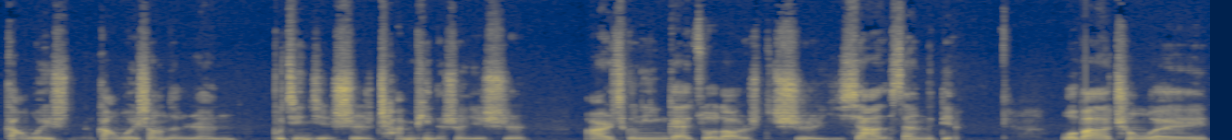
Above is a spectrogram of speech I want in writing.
岗位岗位上的人，不仅仅是产品的设计师，而更应该做到是以下的三个点，我把它称为。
